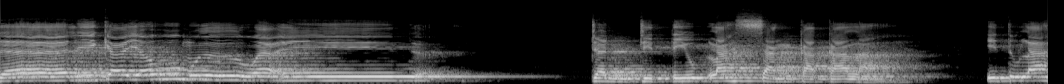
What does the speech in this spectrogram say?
dzalika yaumul wa'id. Dan ditiuplah sangkakala. Itulah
